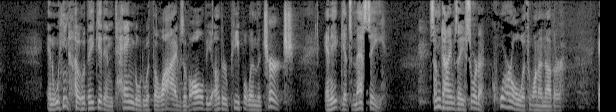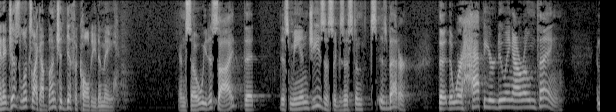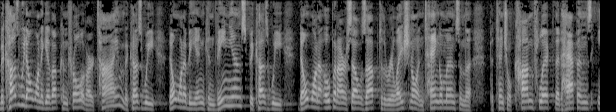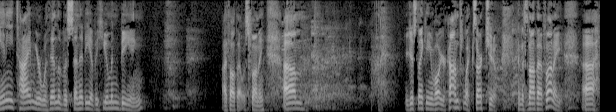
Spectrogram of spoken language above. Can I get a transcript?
and we know they get entangled with the lives of all the other people in the church, and it gets messy. Sometimes they sort of quarrel with one another, and it just looks like a bunch of difficulty to me. And so we decide that this me and Jesus existence is better, that, that we're happier doing our own thing. And because we don't want to give up control of our time, because we don't want to be inconvenienced, because we don't want to open ourselves up to the relational entanglements and the potential conflict that happens anytime you're within the vicinity of a human being. I thought that was funny. Um, you're just thinking of all your conflicts, aren't you? And it's not that funny. Uh,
